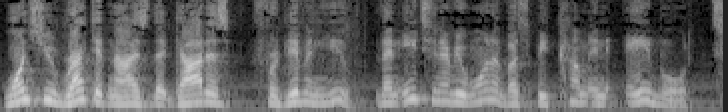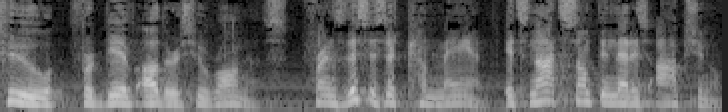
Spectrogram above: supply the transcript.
once you recognize that God has forgiven you, then each and every one of us become enabled to forgive others who wrong us. Friends, this is a command. It's not something that is optional.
